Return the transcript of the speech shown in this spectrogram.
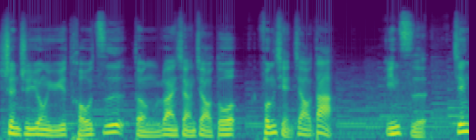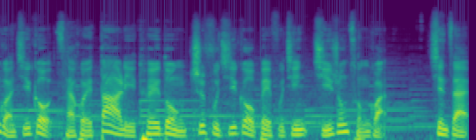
甚至用于投资等乱象较多，风险较大，因此监管机构才会大力推动支付机构备付金集中存管。现在。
